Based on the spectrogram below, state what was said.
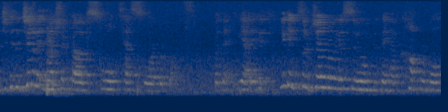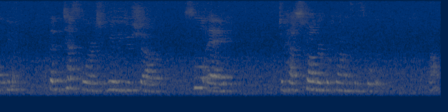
it's a legitimate metric of school test score performance. But then, yeah, it, you can sort of generally assume that they have comparable, you know, that the test scores really do show school A to have stronger performance than school B. Well,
